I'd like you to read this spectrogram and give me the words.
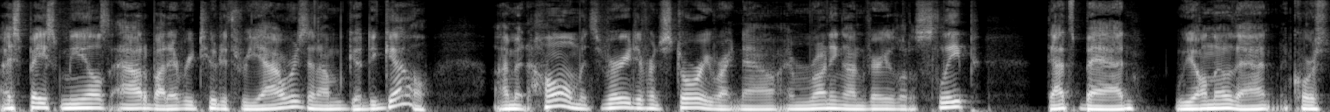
I space meals out about every two to three hours and I'm good to go. I'm at home. It's a very different story right now. I'm running on very little sleep. That's bad. We all know that. Of course,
